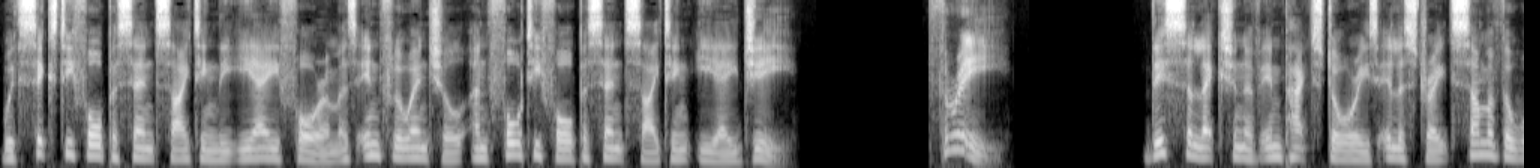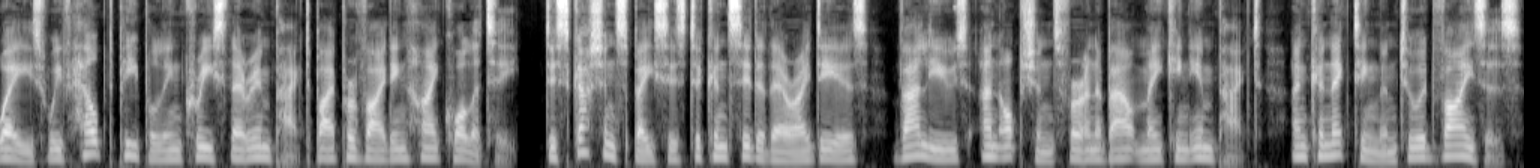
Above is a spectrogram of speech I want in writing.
with 64% citing the EA forum as influential and 44% citing EAG. 3. This selection of impact stories illustrates some of the ways we've helped people increase their impact by providing high quality discussion spaces to consider their ideas, values, and options for and about making impact, and connecting them to advisors,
